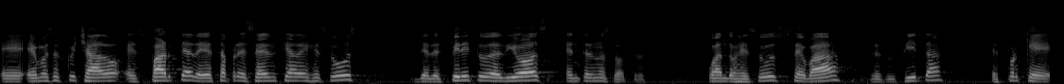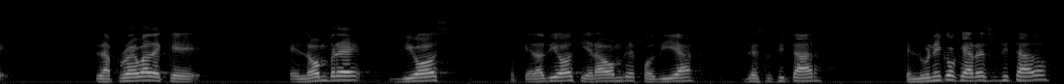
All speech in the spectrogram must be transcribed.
eh, hemos escuchado es parte de esta presencia de Jesús, del Espíritu de Dios entre nosotros. Cuando Jesús se va, resucita, es porque la prueba de que el hombre, Dios, porque era Dios y era hombre, podía resucitar. El único que ha resucitado,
